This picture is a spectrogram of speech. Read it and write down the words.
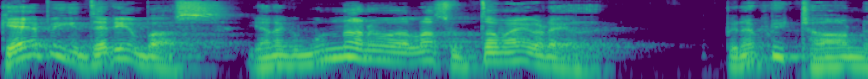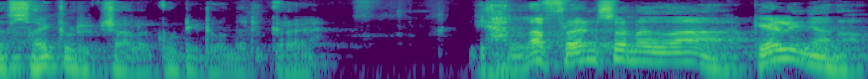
கேப்பிங்க தெரியும் பாஸ். எனக்கு முன் அனுபவம்லாம் சுத்தமே கிடையாது. பின் எப்படி டான்னு சைக்கிள் ரிக்ஷாவில் கூட்டிகிட்டு வந்திருக்கிறேன் எல்லாம் ஃப்ரெண்ட்ஸ் சொன்னது தான் கேள்வி ஞானம்.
